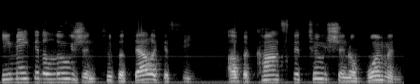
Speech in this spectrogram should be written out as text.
he maketh allusion to the delicacy of the constitution of women,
